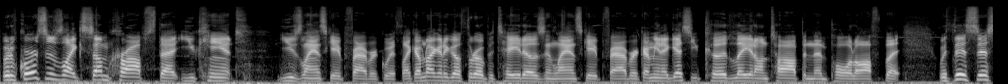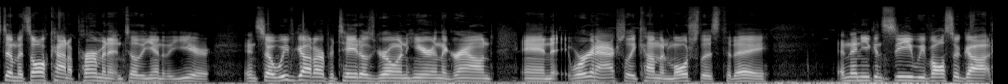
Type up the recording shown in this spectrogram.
But of course, there's like some crops that you can't use landscape fabric with. Like I'm not gonna go throw potatoes in landscape fabric. I mean, I guess you could lay it on top and then pull it off, but with this system, it's all kind of permanent until the end of the year. And so we've got our potatoes growing here in the ground and we're gonna actually come and mulch this today and then you can see we've also got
